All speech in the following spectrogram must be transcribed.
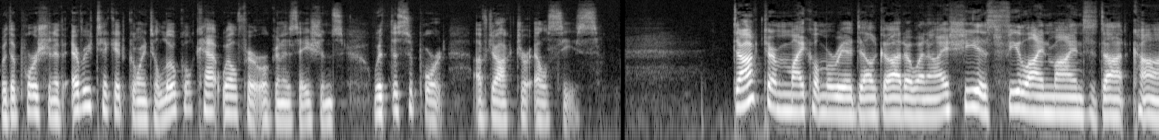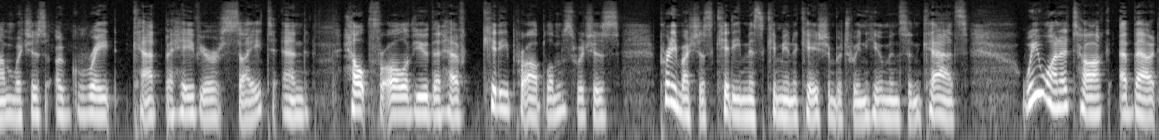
with a portion of every ticket going to local cat welfare organizations with the support of Dr. Elsey's. Dr. Mikel Maria Delgado and I, she is felineminds.com, which is a great cat behavior site and help for all of you that have kitty problems, which is pretty much just kitty miscommunication between humans and cats. We want to talk about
